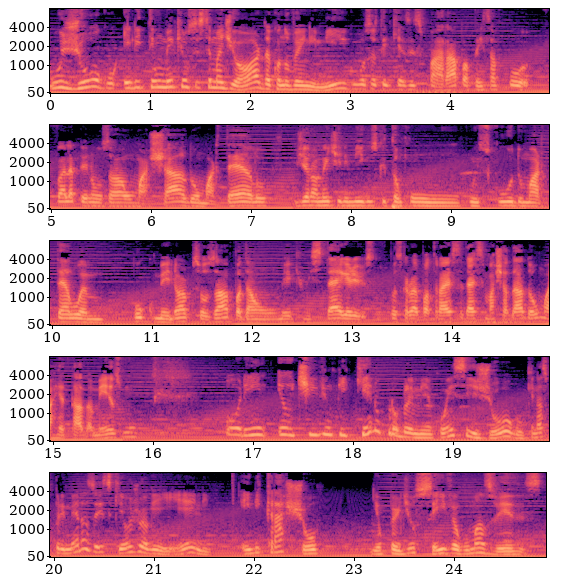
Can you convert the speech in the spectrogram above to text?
O jogo, ele tem meio que um sistema de horda quando vem inimigo, você tem que às vezes parar para pensar, pô, vale a pena usar um machado ou um martelo. Geralmente inimigos que estão com, com escudo, martelo é pouco melhor pra você usar, pra dar um meio que um stagger, depois que vai pra trás, você dá essa machadada ou uma retada mesmo. Porém, eu tive um pequeno probleminha com esse jogo, que nas primeiras vezes que eu joguei ele, ele crashou. E eu perdi o save algumas vezes.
